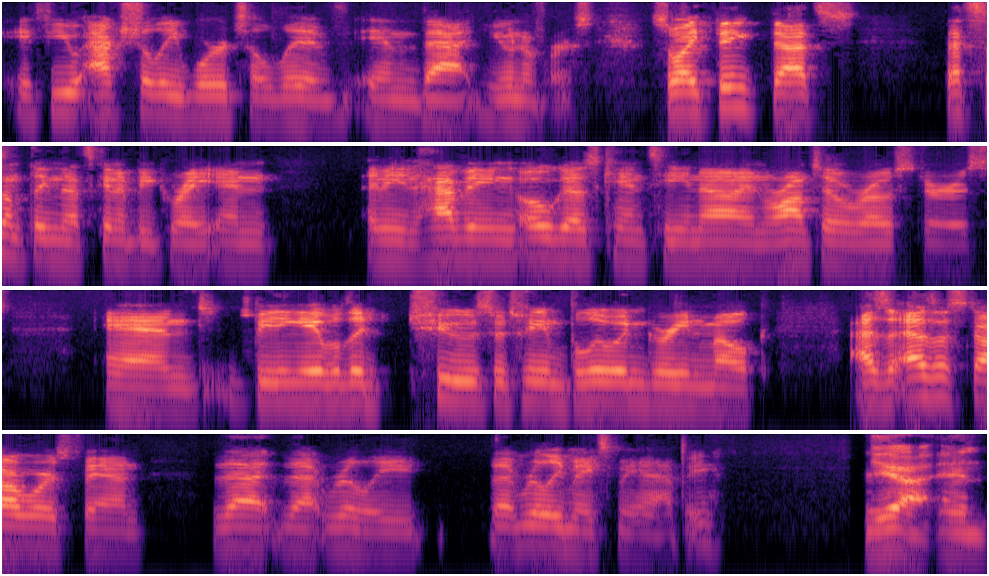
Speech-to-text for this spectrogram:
if you actually were to live in that universe. So I think that's that's something that's going to be great. And I mean, having Oga's Cantina and Ronto Roasters, and being able to choose between blue and green milk, as as a Star Wars fan, that that really that really makes me happy. Yeah, and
